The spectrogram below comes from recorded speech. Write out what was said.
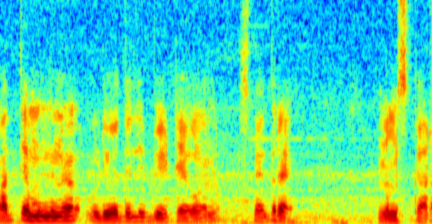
ಮತ್ತೆ ಮುಂದಿನ ವಿಡಿಯೋದಲ್ಲಿ ಭೇಟಿಯಾಗೋಣ. ಸ್ನೇಹಿತರೆ ನಮಸ್ಕಾರ.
